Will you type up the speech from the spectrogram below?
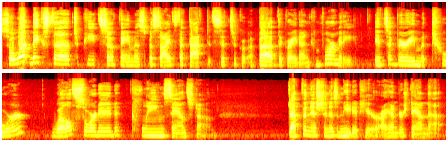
So what makes the Tapeats so famous besides the fact it sits above the Great Unconformity? It's a very mature, well-sorted, clean sandstone. Definition is needed here, I understand that.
